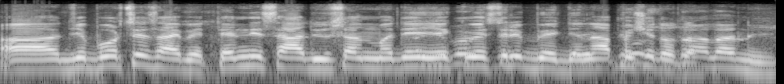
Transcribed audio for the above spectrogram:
अं, जे बोरसे साहेब आहेत त्यांनी सहा दिवसांमध्ये एक वेळेस तरी भेट देणं अपेक्षित होतं. आला नाही.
